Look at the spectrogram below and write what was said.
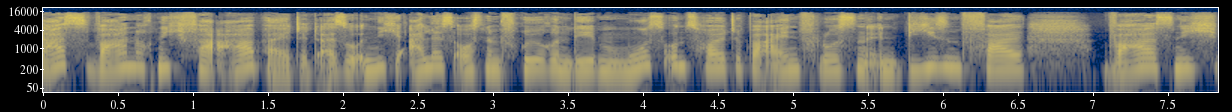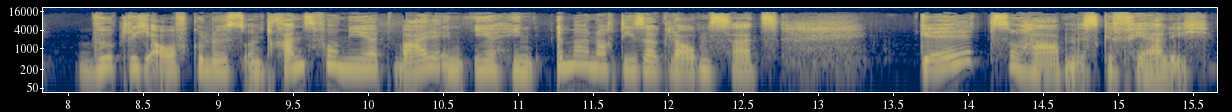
das war noch nicht verarbeitet. Also nicht alles aus einem früheren Leben muss uns heute beeinflussen. In diesem Fall war es nicht wirklich aufgelöst und transformiert, weil in ihr hing immer noch dieser Glaubenssatz, Geld zu haben ist gefährlich.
